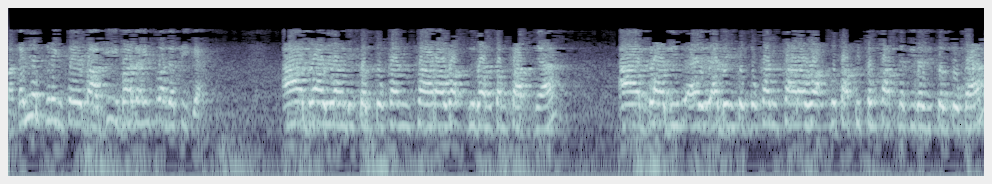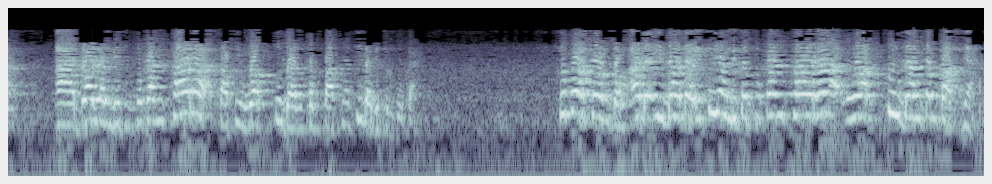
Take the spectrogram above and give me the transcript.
Makanya sering saya bagi ibadah itu ada tiga. Ada yang ditentukan cara waktu dan tempatnya. Ada, di, eh, ada yang ditentukan cara waktu tapi tempatnya tidak ditentukan. Ada yang ditentukan cara tapi waktu dan tempatnya tidak ditentukan. Sebuah contoh, ada ibadah itu yang ditentukan cara, waktu, dan tempatnya.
